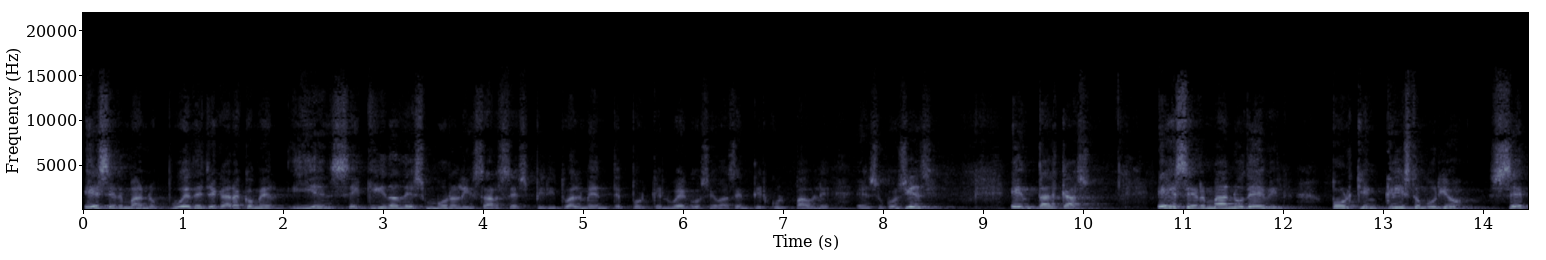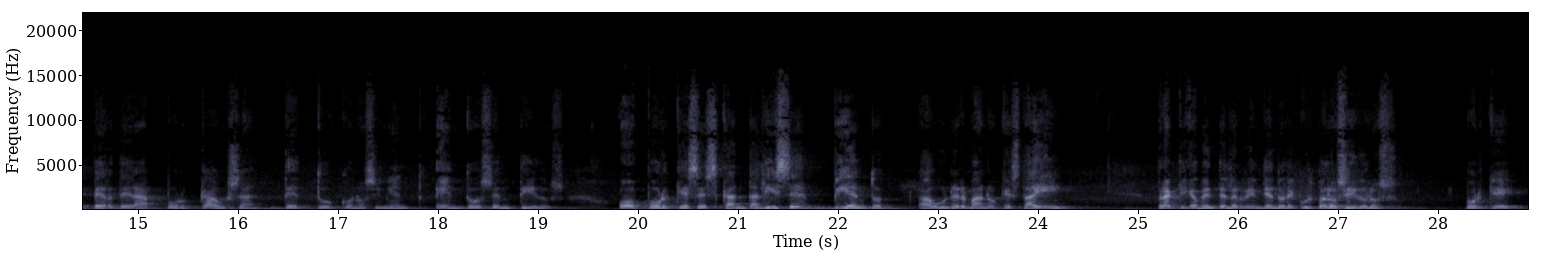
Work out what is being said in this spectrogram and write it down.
ese hermano puede llegar a comer y enseguida desmoralizarse espiritualmente porque luego se va a sentir culpable en su conciencia. En tal caso, ese hermano débil por quien Cristo murió se perderá por causa de tu conocimiento, en dos sentidos. O porque se escandalice viendo a un hermano que está ahí prácticamente le rindiéndole culpa a los ídolos, porque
